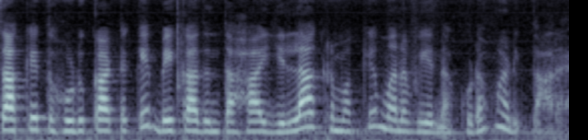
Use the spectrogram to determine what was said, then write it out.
ಸಾಕೇತ್ ಹುಡುಕಾಟಕ್ಕೆ ಬೇಕಾದಂತಹ ಎಲ್ಲಾ ಕ್ರಮಕ್ಕೆ ಮನವಿಯನ್ನು ಕೂಡ ಮಾಡಿದ್ದಾರೆ.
